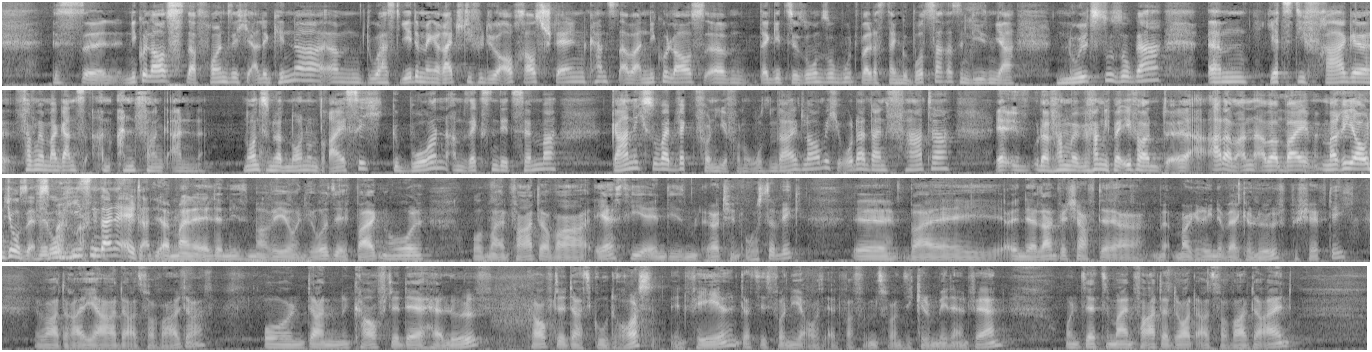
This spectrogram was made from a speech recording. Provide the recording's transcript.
ist äh, Nikolaus, da freuen sich alle Kinder. Ähm, du hast jede Menge Reitstiefel, die du auch rausstellen kannst, aber an Nikolaus, ähm, da geht's dir so und so gut, weil das dein Geburtstag ist. In diesem Jahr nullst du sogar. Ähm, jetzt die Frage, fangen wir mal ganz am Anfang an. 1939 geboren, am 6. Dezember gar nicht so weit weg von hier, von Rosendahl, glaube ich, oder? Dein Vater, ja, oder fangen wir, wir fangen nicht bei Eva und äh, Adam an, aber bei Maria und Josef. So hießen deine Eltern. Ja, meine Eltern hießen Maria und Josef Balkenhol und mein Vater war erst hier in diesem Örtchen Osterwig äh, bei, in der Landwirtschaft der Margarinewerke Löw beschäftigt. Er war drei Jahre da als Verwalter und dann kaufte der Herr Löw kaufte das Gut Ross in Fehlen, das ist von hier aus etwa 25 Kilometer entfernt, und setzte meinen Vater dort als Verwalter ein.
